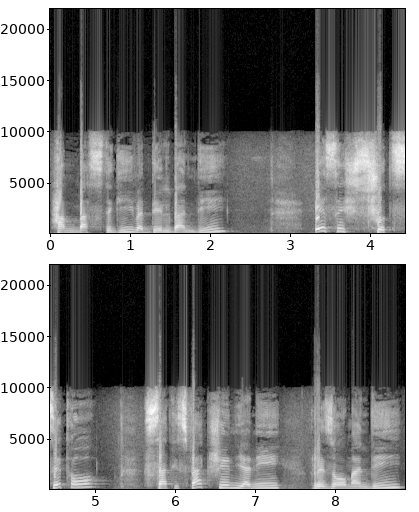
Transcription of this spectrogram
همبستگی و دلبندی. S ش شد سه تا. Satisfaction یعنی رضامندی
